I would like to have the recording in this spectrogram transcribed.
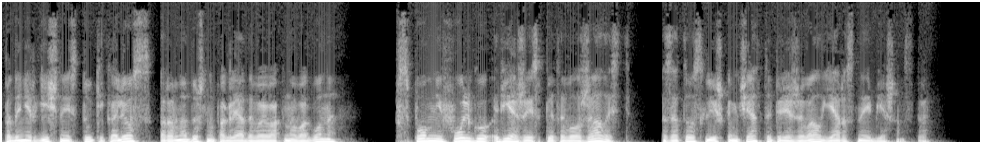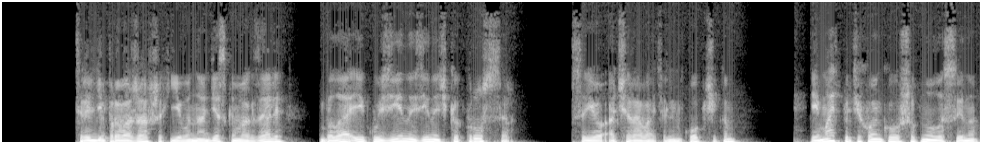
под энергичные стуки колес, равнодушно поглядывая в окно вагона, вспомнив Ольгу, реже испытывал жалость, зато слишком часто переживал яростное бешенство. Среди провожавших его на Одесском вокзале была и кузина Зиночка Круссер с ее очаровательным копчиком, и мать потихоньку шепнула сыну,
